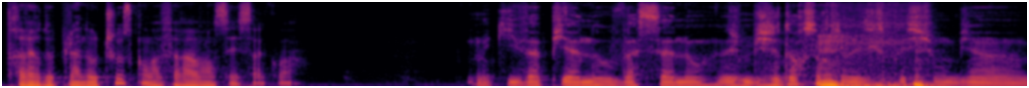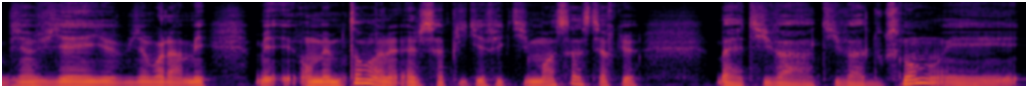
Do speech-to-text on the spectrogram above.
au travers de plein d'autres choses qu'on va faire avancer ça, quoi. Mais qui va piano, va sano. J'adore sortir des expressions bien, bien vieilles, bien voilà. Mais, mais en même temps, elle, elle s'applique effectivement à ça. C'est-à-dire que bah, tu vas, t'y vas doucement et,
